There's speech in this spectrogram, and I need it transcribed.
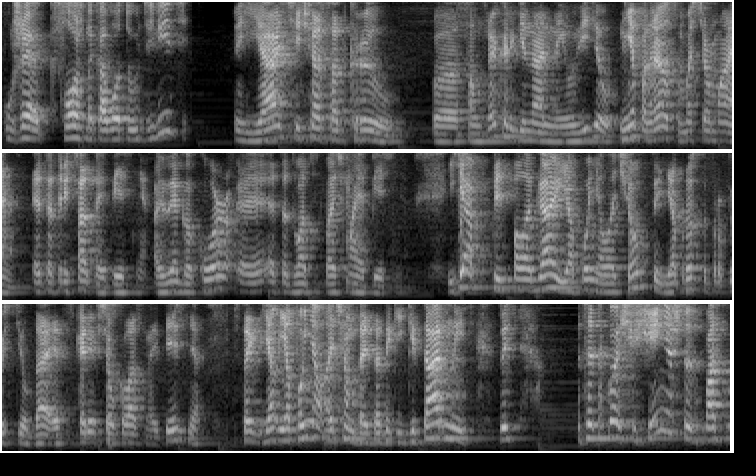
уже сложно кого-то удивить. Я сейчас открыл э, саундтрек оригинальный и увидел. Мне понравился Mastermind. Это 30-я песня. А Vega Core э, это 28-я песня. Я предполагаю, я понял, о чем ты, я просто пропустил. Да, это, скорее всего, классная песня. Я, я понял, о чем ты. Это такие гитарные... То есть это такое ощущение, что ты пос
